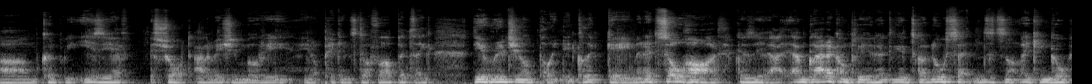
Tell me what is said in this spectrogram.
Um, could be easy a, a short animation movie, you know, picking stuff up. It's like the original point and click game, and it's so hard because I'm glad I completed it. It's got no settings. It's not like you can go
